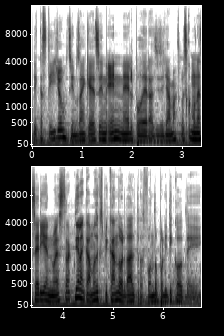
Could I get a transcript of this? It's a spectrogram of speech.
de Castillo, si no saben qué es, en, el poder, así se llama. Es como una serie nuestra. Y la acabamos explicando, ¿verdad? El trasfondo político de,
